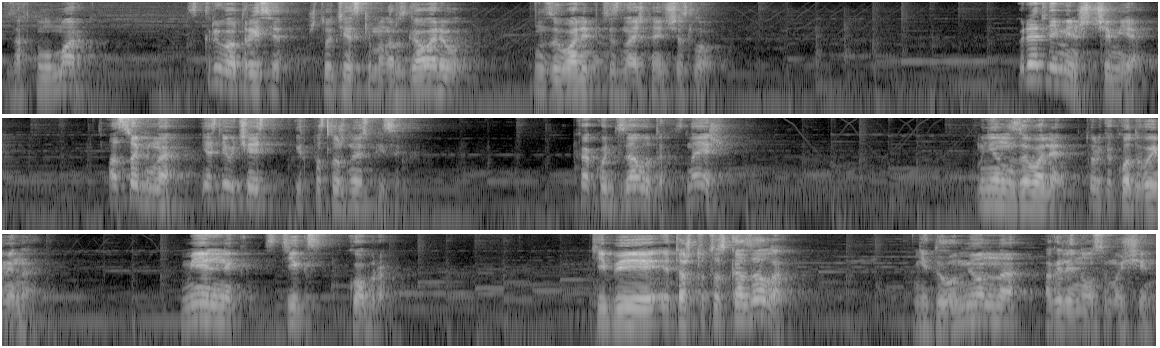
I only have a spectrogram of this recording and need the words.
Вздохнул Марк, скрыв от Рыси, что те, с кем он разговаривал, называли пятизначное число. Вряд ли меньше, чем я. Особенно, если учесть их послужной список. Как хоть зовут их, знаешь? Мне называли только кодовые имена. Мельник, Стикс, Кобра. Тебе это что-то сказала? Недоуменно оглянулся мужчина.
